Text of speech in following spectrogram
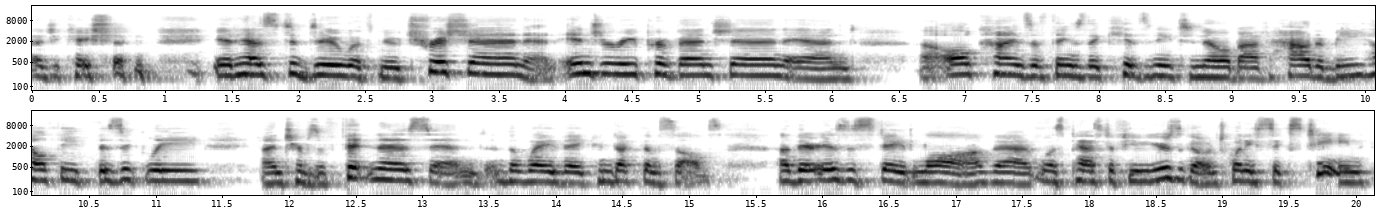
education. It has to do with nutrition and injury prevention and uh, all kinds of things that kids need to know about how to be healthy physically in terms of fitness and the way they conduct themselves. Uh, there is a state law that was passed a few years ago in 2016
